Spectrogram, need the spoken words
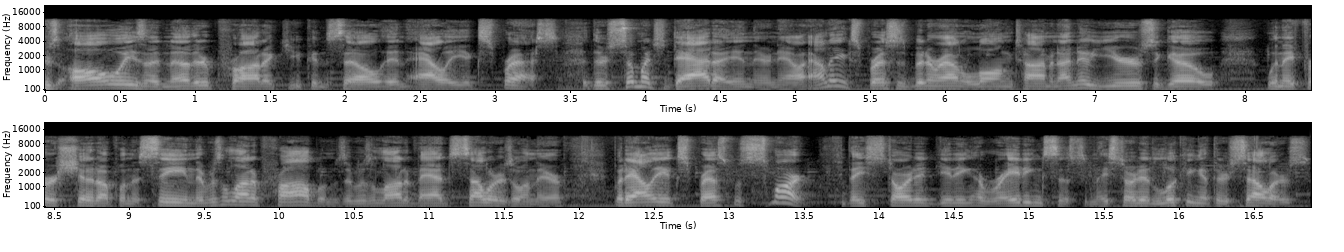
there's always another product you can sell in AliExpress. There's so much data in there now. AliExpress has been around a long time and I know years ago when they first showed up on the scene there was a lot of problems. There was a lot of bad sellers on there. But AliExpress was smart. They started getting a rating system. They started looking at their sellers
